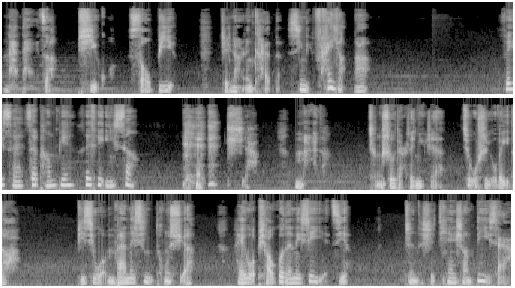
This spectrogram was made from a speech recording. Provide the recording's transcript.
那奶子、屁股、骚逼，真让人看的心里发痒啊！肥仔在旁边嘿嘿一笑：“ 是啊，妈的，成熟点的女人就是有味道啊！比起我们班那些女同学，还有我嫖过的那些野鸡，真的是天上地下呀！”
